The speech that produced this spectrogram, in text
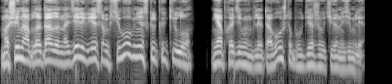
Машина обладала на деле весом всего в несколько кило необходимым для того, чтобы удерживать ее на земле.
